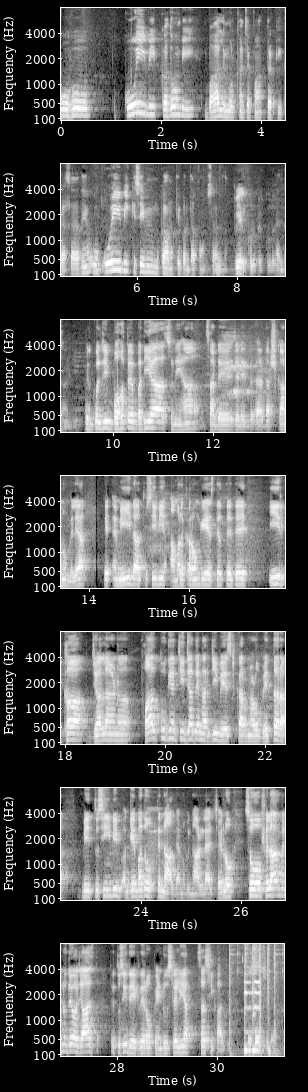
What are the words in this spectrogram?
ਉਹ ਕੋਈ ਵੀ ਕਦੋਂ ਵੀ ਬਾਹਰਲੇ ਮੁਲਕਾਂ 'ਚ ਆਪਾਂ ਤਰੱਕੀ ਕਰ ਸਕਦੇ ਹਾਂ ਉਹ ਕੋਈ ਵੀ ਕਿਸੇ ਵੀ ਮੁਕਾਮ ਤੇ ਬੰਦਾ ਪਹੁੰਚ ਸਕਦਾ। ਬਿਲਕੁਲ ਬਿਲਕੁਲ। ਬਿਲਕੁਲ ਜੀ ਬਹੁਤ ਵਧੀਆ ਸੁਨੇਹਾ ਸਾਡੇ ਜਿਹੜੇ ਦਰਸ਼ਕਾਂ ਨੂੰ ਮਿਲਿਆ ਤੇ ਉਮੀਦ ਆ ਤੁਸੀਂ ਵੀ ਅਮਲ ਕਰੋਗੇ ਇਸ ਦੇ ਉੱਤੇ ਤੇ ਈਰਖਾ ਜਲਣ ਫਾਲਤੂ ਦੀਆਂ ਚੀਜ਼ਾਂ ਤੇ એનર્ਜੀ ਵੇਸਟ ਕਰਨ ਨਾਲੋਂ ਬਿਹਤਰ ਆ ਵੀ ਤੁਸੀਂ ਵੀ ਅੱਗੇ ਵਧੋ ਤੇ ਨਾਲ ਦਿਆਂ ਨੂੰ ਵੀ ਨਾਲ ਲੈ ਚਲੋ। ਸੋ ਫਿਲਹਾਲ ਮੈਨੂੰ ਦਿਓ ਇਜਾਜ਼ਤ। ਤੇ ਤੁਸੀਂ ਦੇਖਦੇ ਰਹੋ ਪਿੰਡੂ ਆਸਟ੍ਰੇਲੀਆ। ਸਤਿ ਸ਼੍ਰੀ ਅਕਾਲ ਜੀ। ਸਤਿ ਸ਼੍ਰੀ ਅਕਾਲ।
